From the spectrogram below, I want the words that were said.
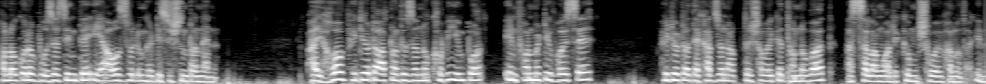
ভালো করে বুঝে চিনতে এই হাউস বিল্ডিংয়ের ডিসিশনটা নেন। আই হোপ ভিডিওটা আপনাদের জন্য খুবই ইনফরমেটিভ হয়েছে। ভিডিওটা দেখার জন্য আপনাদের সবাইকে ধন্যবাদ। আসসালামু আলাইকুম, সবাই ভালো থাকেন।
